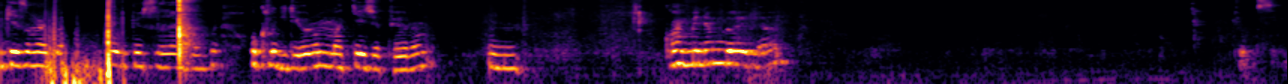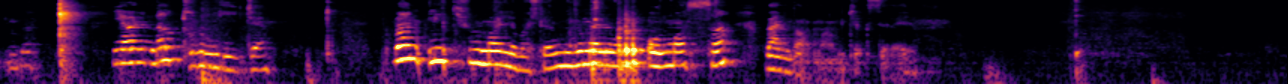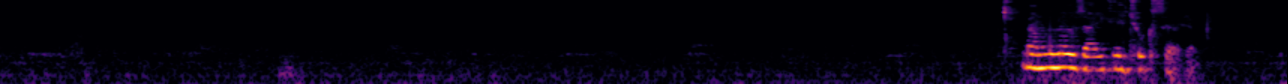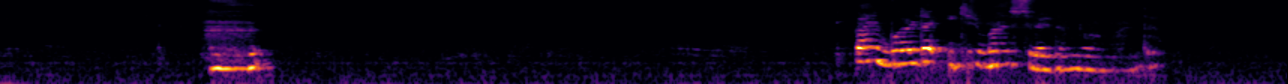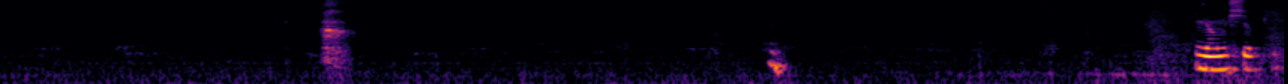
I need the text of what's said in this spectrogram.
Herkese merhaba. Bugün sizlerle okula gidiyorum, makyaj yapıyorum. Hmm. Kombinim böyle. Çok sevdim ben. Yarın tulum giyeceğim. Ben ilk rümelle başlarım. Rümel ol- olmazsa ben de almam. Çok severim. Ben bunu özellikle çok severim. ben bu arada iki rümen sürerim normalde. Yanlış yaptım.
